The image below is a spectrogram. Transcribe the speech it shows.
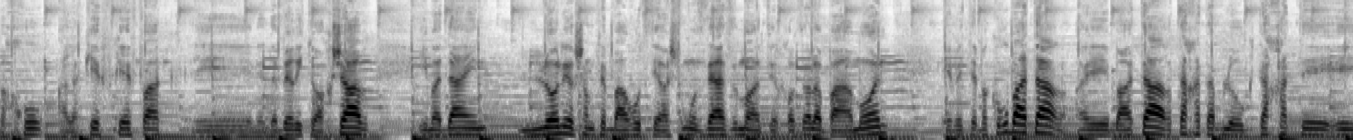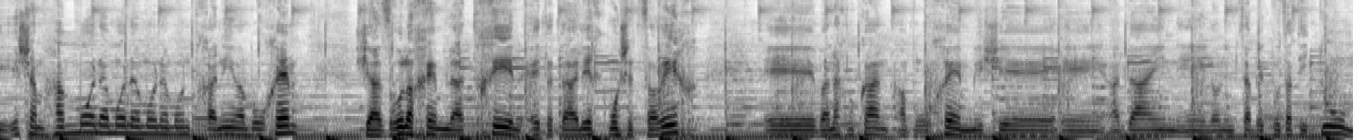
בחור על הכיף כיפאק, אה, נדבר איתו עכשיו. אם עדיין לא נרשמתם בערוץ, תירשמו, זה הזמן, תלחצו לפעמון. אה, ותבקרו באתר, אה, באתר, תחת הבלוג, תחת, אה, יש שם המון המון המון המון תכנים עבורכם, שיעזרו לכם להתחיל את התהליך כמו שצריך. ואנחנו כאן עבורכם, מי שעדיין לא נמצא בקבוצת איתום.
